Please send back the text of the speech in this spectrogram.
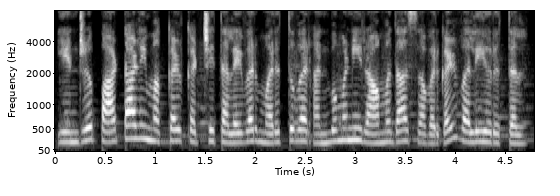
என்று பாட்டாளி மக்கள் கட்சி தலைவர் மருத்துவர் அன்புமணி ராமதாஸ் அவர்கள் வலியுறுத்தல்.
